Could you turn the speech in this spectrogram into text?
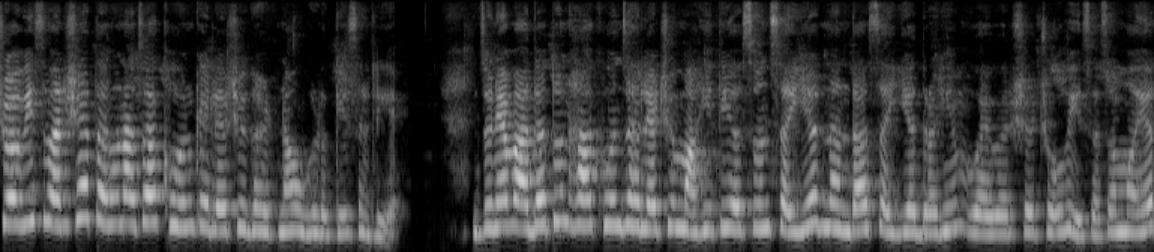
चोवीस वर्षीय तरुणाचा खून केल्याची घटना उघडकीस आली आहे. जुन्या वादातून हा खून झाल्याची माहिती असून सय्यद नंदा सय्यद रहीम वयवर्ष चोवीस असं मयत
